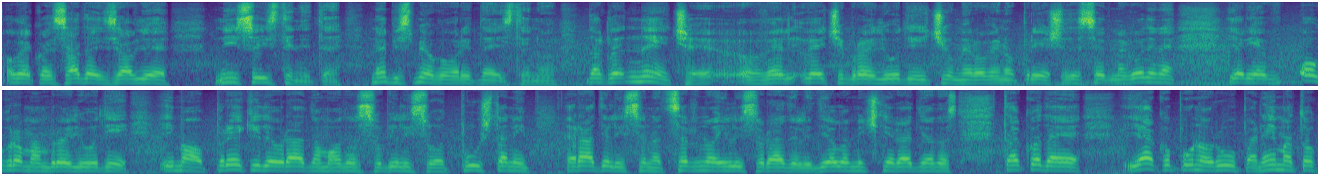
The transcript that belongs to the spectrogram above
ove koje sada izjavljuje nisu istinite. Ne bi smio govoriti neistinu. Dakle, neće veći broj ljudi ići u mirovinu prije 67. godine, jer je ogroman broj ljudi imao prekide u radnom odnosu, bili su otpuštani, radili su na crno ili su radili djelomični radni odnos. Tako da je jako puno rupa, nema tog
